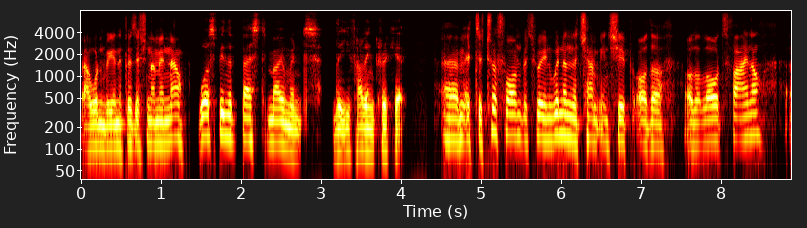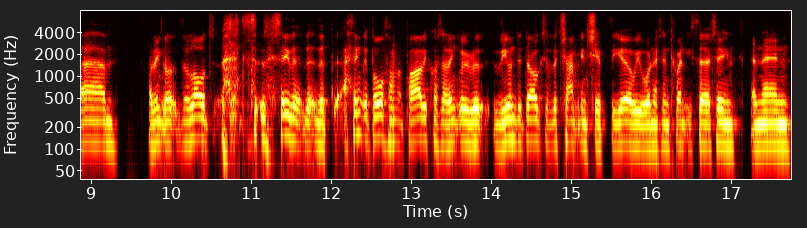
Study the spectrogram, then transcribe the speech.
I wouldn't be in the position I'm in now. What's been the best moment that you've had in cricket? Um, it's a tough one between winning the championship or the or the Lords final. Um, I think the, the Lords see that the, the, I think they're both on a par because I think we were the underdogs of the championship the year we won it in 2013, and then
